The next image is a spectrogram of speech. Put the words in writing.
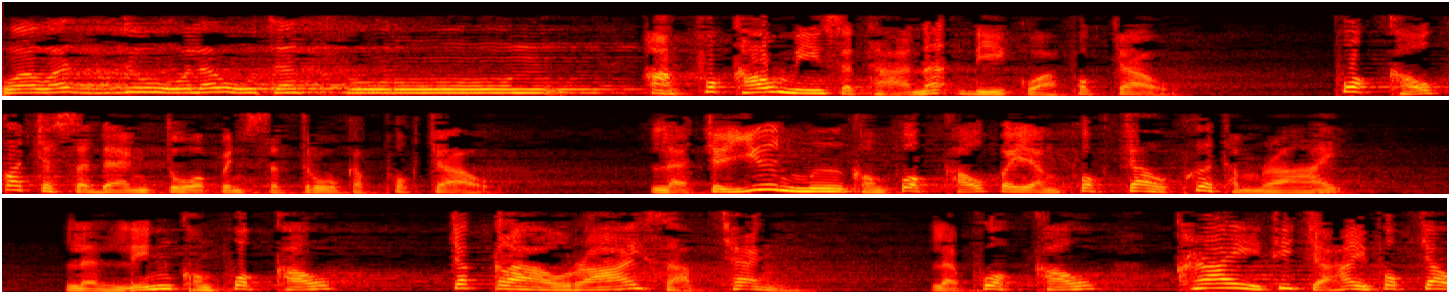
وودوا لو تكفرون หากพวกเขามีสถานะดีกว่าพวกเจ้า พ วกเขาก็จะแสดงตัวเป็นศัตรูกับพวกเจ้า และจะยื่นมือของพวกเขาไปยังพวกเจ้าเพื่อทำร้าย และลิ้นของพวกเขาจะกล่าวร้ายสาบแช่ง และพวกเขาใคร่ที่จะให้พวกเจ้า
